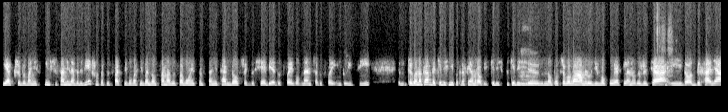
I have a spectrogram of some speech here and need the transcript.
jak przebywanie z kimś, czasami nawet większą satysfakcję, bo właśnie będąc sama ze sobą jestem w stanie tak dotrzeć do siebie, do swojego wnętrza, do swojej intuicji, czego naprawdę kiedyś nie potrafiłam robić. Kiedyś, kiedyś mm. no, potrzebowałam ludzi wokół jak tlenu do życia i do oddychania,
